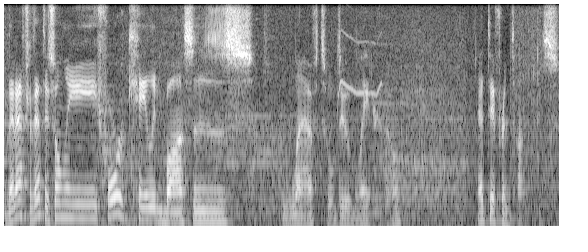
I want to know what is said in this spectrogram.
And then after that, there's only four Caelid bosses left. We'll do them later, though. At different times.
